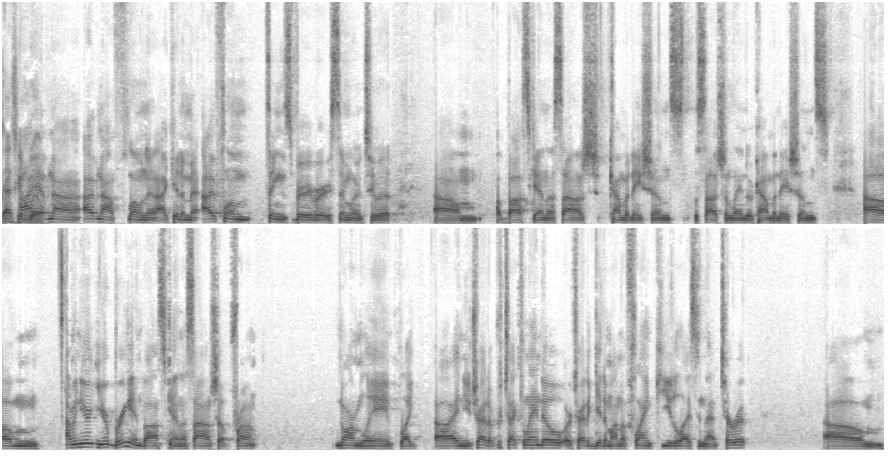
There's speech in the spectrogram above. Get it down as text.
Asking I Will. have not. I have not flown it. I can imagine. I've flown things very, very similar to it. Um, a Bossk and Asajj combinations, Asajj and Lando combinations. Um, I mean, you're you're bringing Bossk and Asajj up front normally, like, uh, and you try to protect Lando or try to get him on the flank utilizing that turret. Um,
